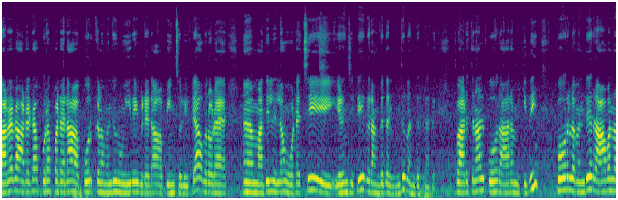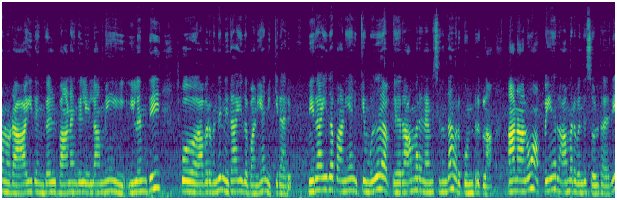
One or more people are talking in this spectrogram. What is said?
அடடா அடடா புறப்படடா போர்க்களம் வந்து உன் உயிரை விடடா அப்படின்னு சொல்லிட்டு அவரோட மதிலெல்லாம் உடச்சி உடைச்சி எரிஞ்சிட்டு இவர் அங்கதன் வந்து வந்துடுறாரு. இப்போ அடுத்த நாள் போர் ஆரம்பிக்குது. போரில் வந்து ராவணனோட ஆயுதங்கள் பானங்கள் எல்லாமே இழந்து போ அவர் வந்து நிராயுத பாணியாக நிற்கிறாரு நிராயுத பாணியாக நிற்கும்போது ராமரை நினச்சிருந்தா அவரை கொண்டிருக்கலாம் ஆனாலும் அப்பையும் ராமர் வந்து சொல்கிறாரு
